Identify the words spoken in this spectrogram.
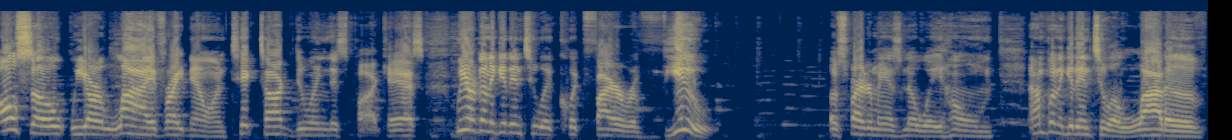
Also, we are live right now on TikTok doing this podcast. We are going to get into a quick fire review of Spider-Man's No Way Home. I'm going to get into a lot of,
